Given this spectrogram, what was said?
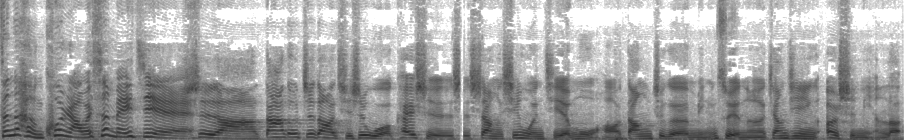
真的很困扰。哎，盛梅姐。是啊，大家都知道，其实我开始上新闻节目哈，当这个名嘴呢，将近二十年了。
